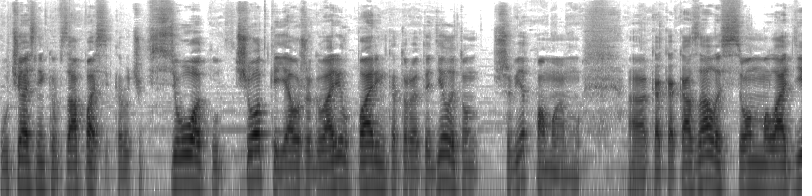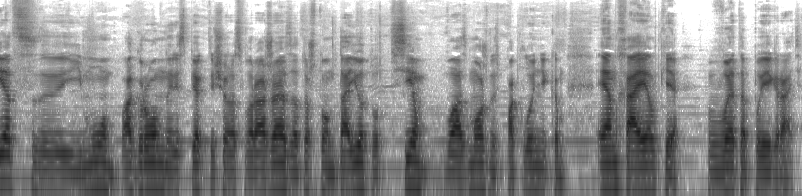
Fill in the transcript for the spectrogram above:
участников в запасе. Короче, все тут четко. Я уже говорил, парень, который это делает, он швед, по-моему. Как оказалось, он молодец. Ему огромный респект еще раз выражаю за то, что он дает вот всем возможность поклонникам НХЛ в это поиграть.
